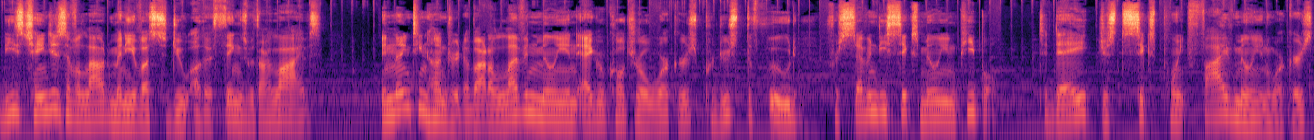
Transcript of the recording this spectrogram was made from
These changes have allowed many of us to do other things with our lives. In 1900, about 11 million agricultural workers produced the food for 76 million people. Today, just 6.5 million workers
